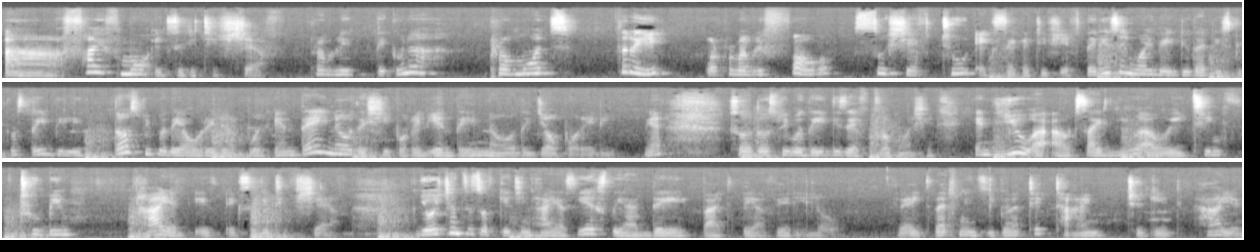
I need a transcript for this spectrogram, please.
uh five more executive chef. Probably they're gonna promote three or probably four sous chef to executive chef. The reason why they do that is because they believe those people they are already on board and they know the ship already and they know the job already yeah? So those people they deserve promotion. And you are outside you are waiting to be hired as executive chef. Your chances of getting hired yes they are there but they are very low right? That means you're gonna take time to get hired.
